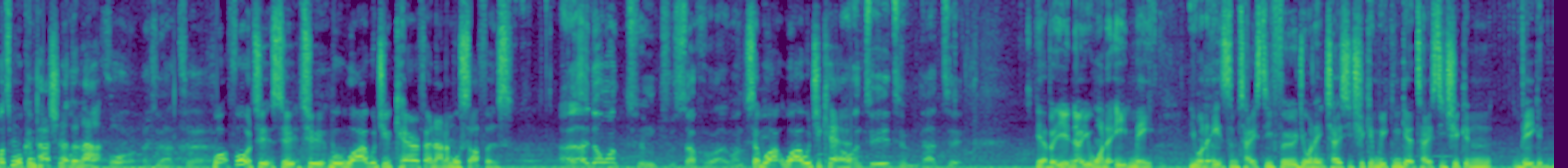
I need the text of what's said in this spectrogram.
What's more compassionate than that? for that's. Uh, What for? To, to, to well, why would you care if an animal suffers? I, I don't want him to suffer. I want. So to why, why would you care? I want to eat him. That's it. Yeah, but you know you want to eat meat. You want to eat some tasty food. You want to eat tasty chicken. We can get tasty chicken vegan.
